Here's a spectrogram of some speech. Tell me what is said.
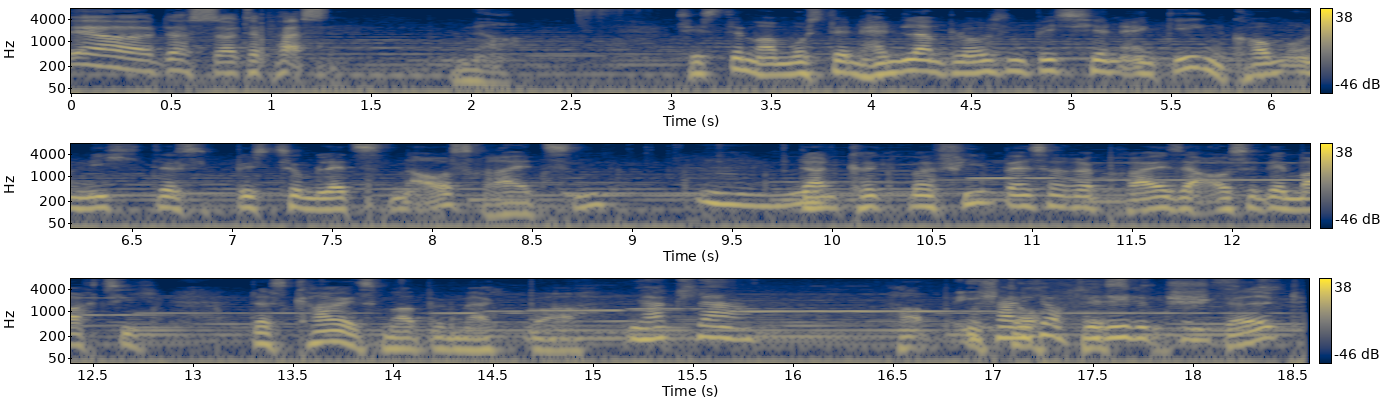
Ja, das sollte passen. Na. Siehst du, man muss den Händlern bloß ein bisschen entgegenkommen und nicht das bis zum letzten ausreizen. Mhm. Dann kriegt man viel bessere Preise. Außerdem macht sich das Charisma bemerkbar. Ja, klar. Hab ich Wahrscheinlich doch auch die Redekunst.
